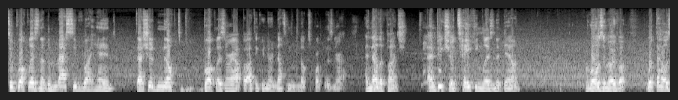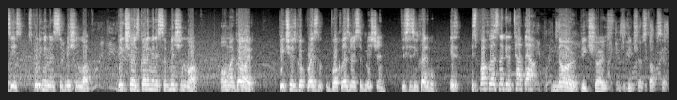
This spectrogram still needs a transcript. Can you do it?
to Brock Lesnar, the massive right hand. That should have knocked Brock Lesnar out, but I think we know nothing knocks Brock Lesnar out. Another punch. And Big Show taking Lesnar down. Rolls him over. What the hell is this? He's putting him in a submission lock. Big Show's got him in a submission lock. Oh my god. Big Show's got Brock Lesnar in submission. This is incredible. Is is Brock Lesnar gonna tap out? No. Big Show. Big Show stops it.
